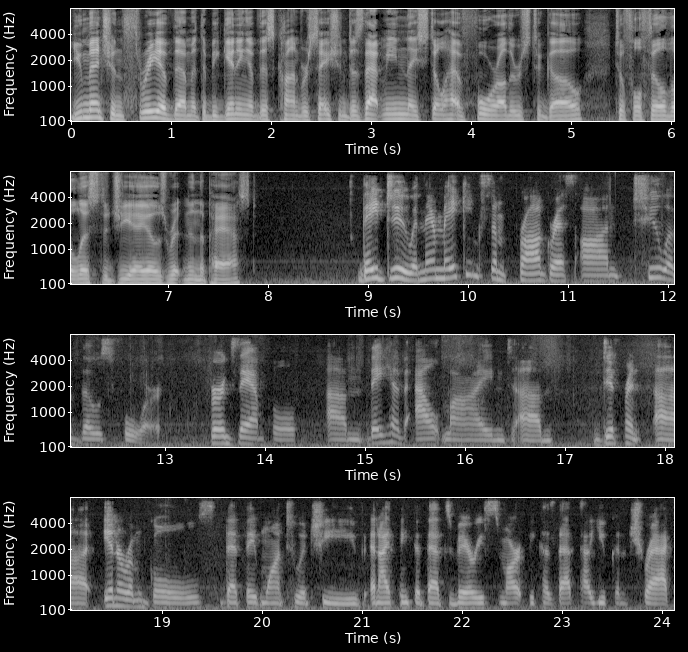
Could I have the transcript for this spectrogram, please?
You mentioned three of them at the beginning of this conversation. Does that mean they still have four others to go to fulfill the list of GAOs written in the past? They do, and they're making some progress on two of those four. For example, um, they have outlined um, different uh, interim goals that they want to achieve, and I think that that's very smart because that's how you can track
